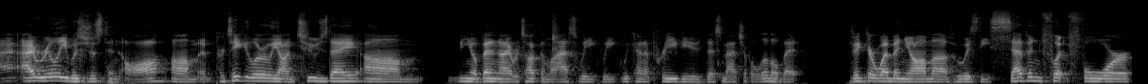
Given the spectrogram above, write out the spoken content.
I, I really was just in awe, um, particularly on Tuesday. Um, you know, Ben and I were talking last week. We we kind of previewed this matchup a little bit. Victor Wembanyama, who is the seven foot four,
